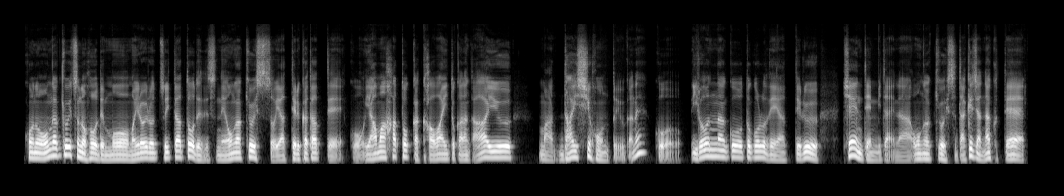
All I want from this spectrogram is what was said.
この音楽教室の方でも、まあ、いろいろツイッター等でですね、音楽教室をやってる方って、こう、ヤマハとか河合とかなんかああいう、まあ、大資本というかね、こう、いろんなこう、ところでやってるチェーン店みたいな音楽教室だけじゃなくて、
